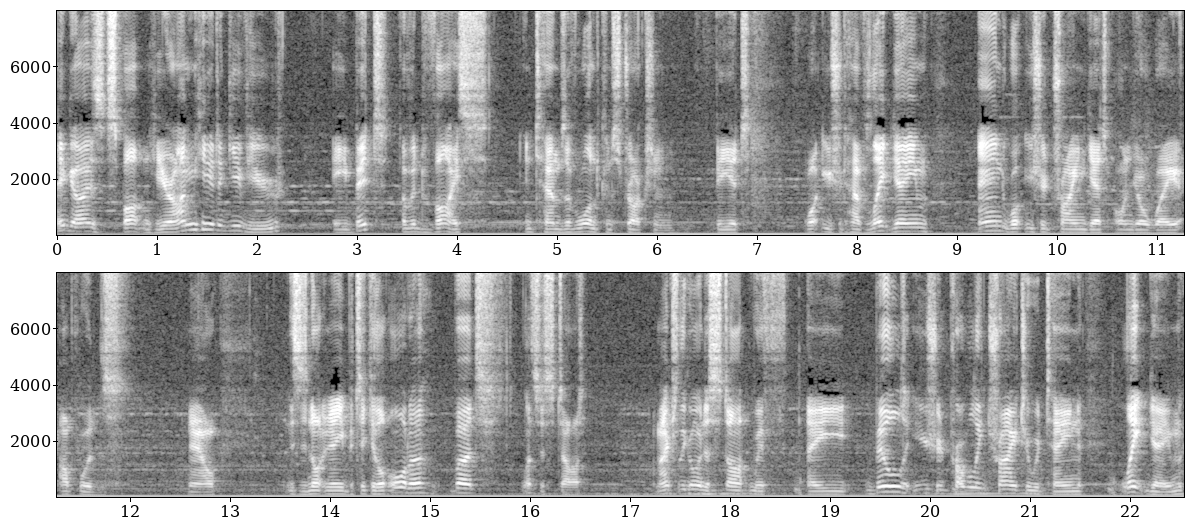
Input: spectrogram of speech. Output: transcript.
Hey guys, Spartan here. I'm here to give you a bit of advice in terms of wand construction, be it what you should have late game and what you should try and get on your way upwards. Now, this is not in any particular order, but let's just start. I'm actually going to start with a build you should probably try to attain late game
